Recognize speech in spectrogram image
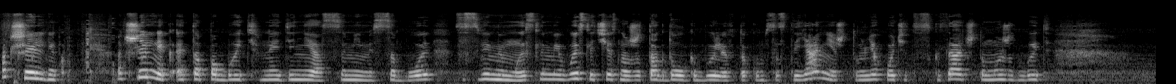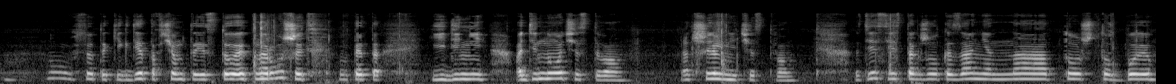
Отшельник. Отшельник – это побыть наедине с самими собой, со своими мыслями. Вы, если честно, уже так долго были в таком состоянии, что мне хочется сказать, что, может быть, ну, все-таки где-то в чем-то и стоит нарушить вот это едини... одиночество, отшельничество. Здесь есть также указание на то, чтобы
